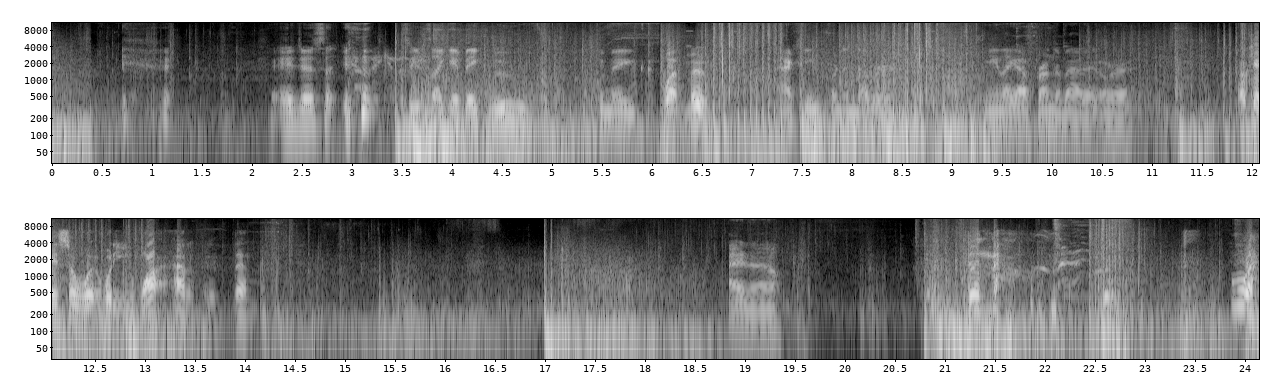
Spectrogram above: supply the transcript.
It just seems like a big move to make. What move? Acting for the number. Being like upfront about it, or Okay, so what what do you want out of it then? I don't know. Then what?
